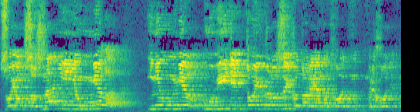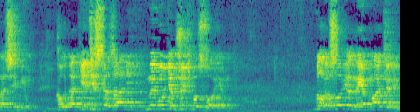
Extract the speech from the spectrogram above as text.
в своем сознании не умела не умел увидеть той грозы, которая приходит на семью. Когда дети сказали, мы будем жить по-своему. Благословенные матери,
